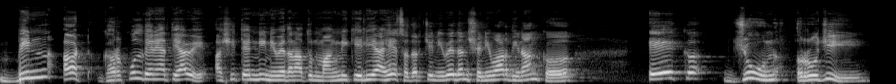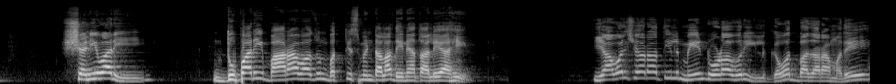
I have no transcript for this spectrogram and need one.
बिन अट घरकुल देण्यात यावे अशी त्यांनी निवेदनातून मागणी केली आहे. सदरचे निवेदन शनिवार दिनांक एक जून रोजी शनिवारी दुपारी बारा वाजून बत्तीस मिनिटाला देण्यात आले आहे. यावल शहरातील मेन रोडावरील गवत बाजारामध्ये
